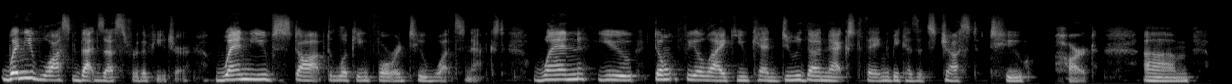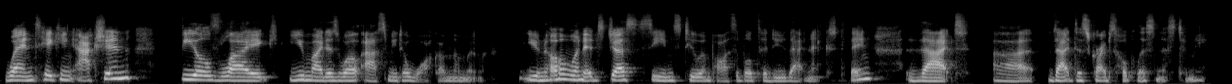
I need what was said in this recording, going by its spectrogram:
when you've lost that zest for the future, when you've stopped looking forward to what's next, when you don't feel like you can do the next thing because it's just too hard, um, when taking action feels like you might as well ask me to walk on the moon you know when it just seems too impossible to do that next thing that uh, that describes hopelessness to me.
